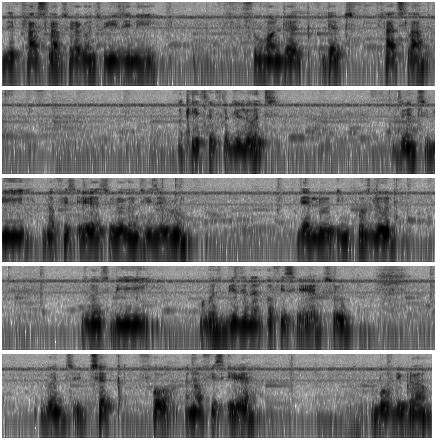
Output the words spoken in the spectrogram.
the flat slab. So we're going to be using a 200 depth flat slab. Okay so for the load it's going to be an office area so we're going to use a room then load impose load is going to be we're going to be using an office area so we're going to check for an office area above the ground.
